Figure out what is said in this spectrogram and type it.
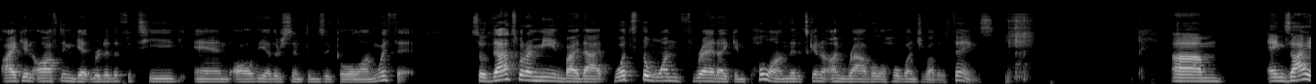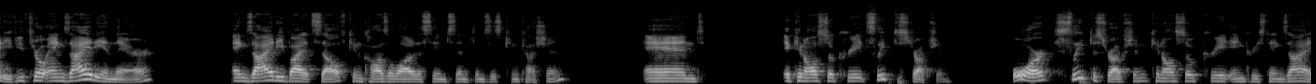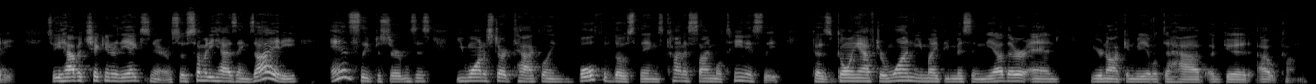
I can often get rid of the fatigue and all the other symptoms that go along with it. So that's what I mean by that. What's the one thread I can pull on that it's going to unravel a whole bunch of other things? Um, anxiety. If you throw anxiety in there, anxiety by itself can cause a lot of the same symptoms as concussion. And it can also create sleep disruption. Or sleep disruption can also create increased anxiety. So you have a chicken or the egg scenario. So if somebody has anxiety and sleep disturbances, you want to start tackling both of those things kind of simultaneously because going after one, you might be missing the other and you're not going to be able to have a good outcome.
